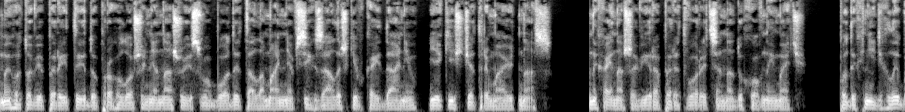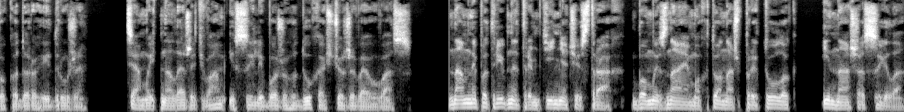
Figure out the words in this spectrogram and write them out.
Ми готові перейти до проголошення нашої свободи та ламання всіх залишків кайданів, які ще тримають нас. Нехай наша віра перетвориться на духовний меч. Подихніть глибоко, дорогий друже. Ця мить належить вам і силі Божого Духа, що живе у вас. Нам не потрібне тремтіння чи страх, бо ми знаємо, хто наш притулок і наша сила.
